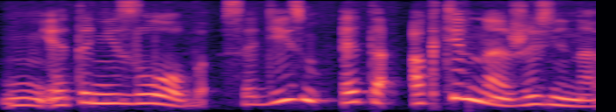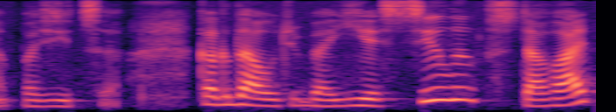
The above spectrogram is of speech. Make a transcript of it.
Это не злоба. Садизм – это активная жизненная позиция, когда у тебя есть силы вставать,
